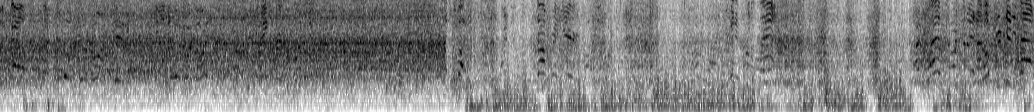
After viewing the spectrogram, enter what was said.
Watch out. You know where we're going. See, you know where we're going? Wait, Chris. Come on. All right, Stop right here. You guys want that? All right, blast north of it. I hope you're getting that.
